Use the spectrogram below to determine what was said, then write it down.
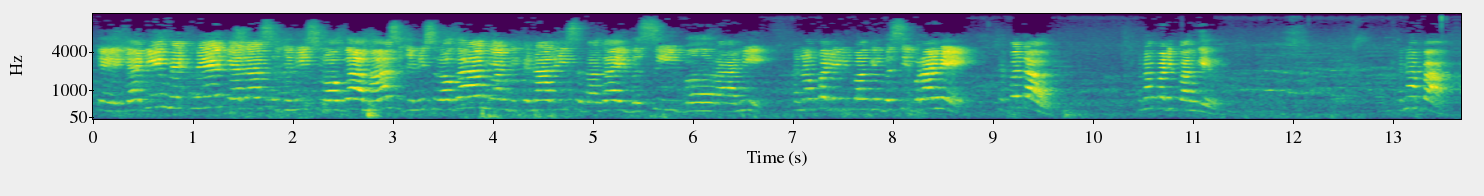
Okey, jadi magnet ialah sejenis logam, ha? sejenis logam yang dikenali sebagai besi berani. Kenapa besi berani? Siapa tahu? Kenapa dipanggil? Kenapa?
